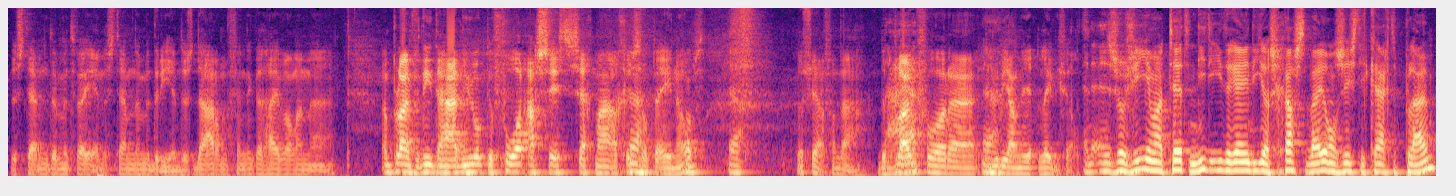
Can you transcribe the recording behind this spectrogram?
de stem nummer 2 en de stem nummer 3. En dus daarom vind ik dat hij wel een, een pluim verdient. En hij had nu ook de voorassist zeg maar, gisteren Ja, op de 1-0. klopt. Ja. Dus ja, vandaar. De Nou, pluim voor Ja. Julian Lelyveld. En, en zo zie je maar, Ted, niet iedereen die als gast bij ons is, die krijgt een pluim.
